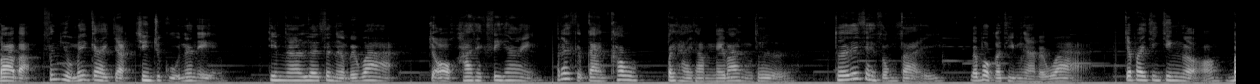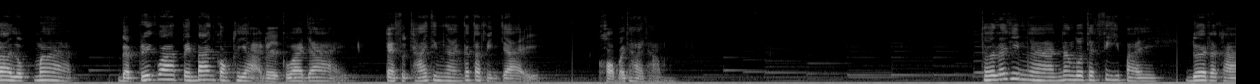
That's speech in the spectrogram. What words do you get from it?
บาบะ ซึ่งอยู่ไม่ไกลจากชินจูกุนั่นเอง ทีมงานเลยเสนอไปว่าจะออกค่าแท็กซี่ให้แลกกับการเข้าไปถ่ายทำในบ้านของเธอ เธอได้ใจสงสัยแล้วบอกกับทีมงานไปว่า จะไปจริง ๆ เหรอ บ้านรกมาก แบบเรียกว่าเป็นบ้านกองขยะเลยก็ว่าได้ แต่สุดท้ายทีมงานก็ตัดสินใจ ขอไปถ่ายทำเธอและทีมงานนั่งรถแท็กซี่ไป ด้วยราคา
